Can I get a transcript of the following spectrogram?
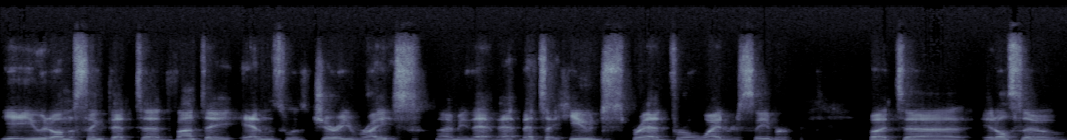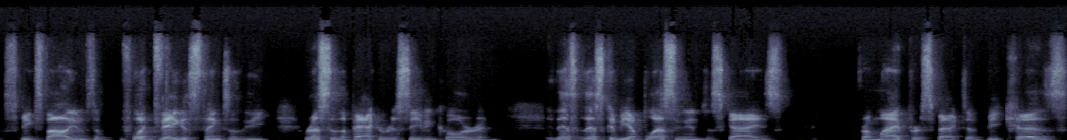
you, you would almost think that uh, Davante Adams was Jerry Rice. I mean, that that that's a huge spread for a wide receiver. But uh, it also speaks volumes of what Vegas thinks of the rest of the Packer receiving corps. and this this could be a blessing in disguise from my perspective because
